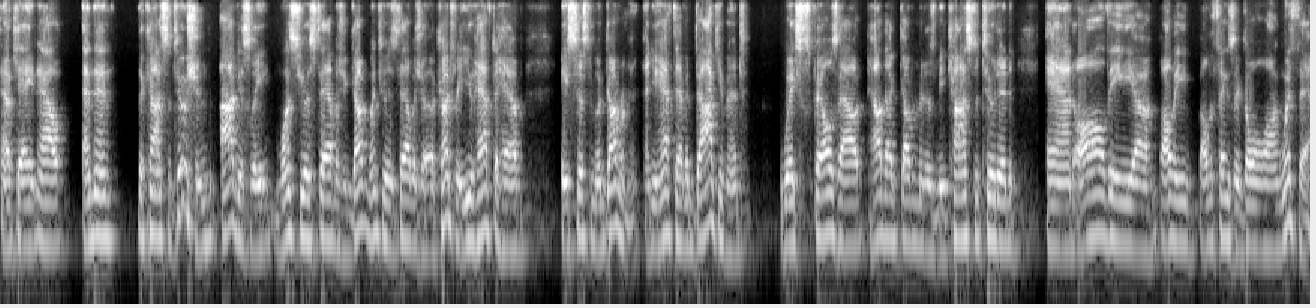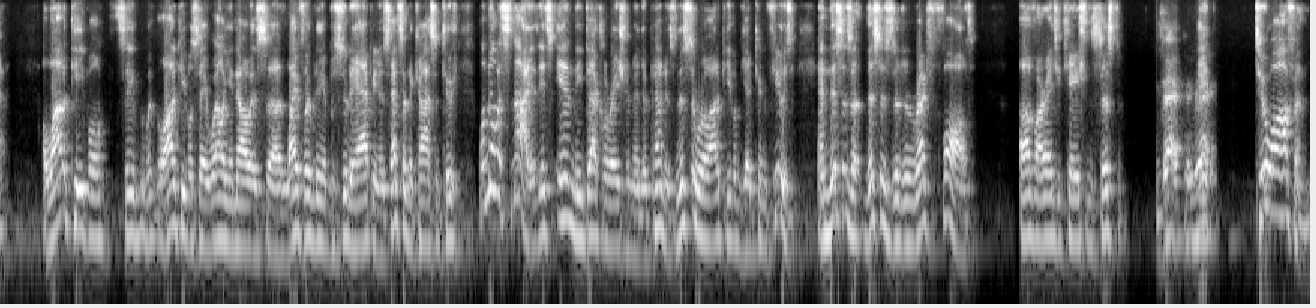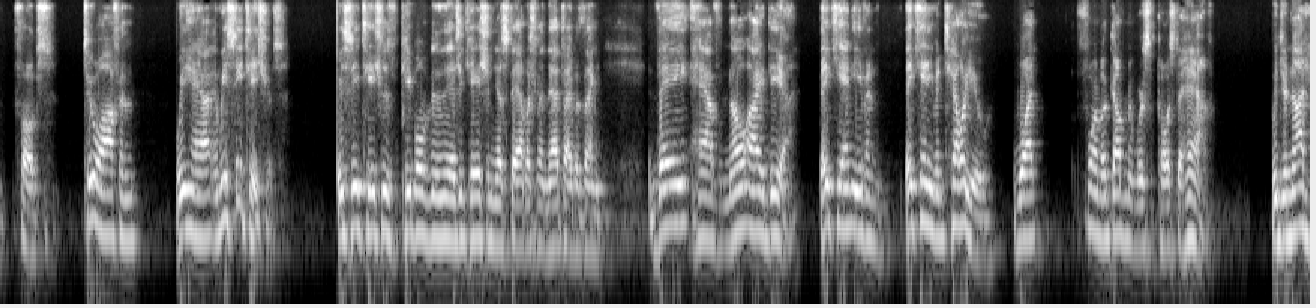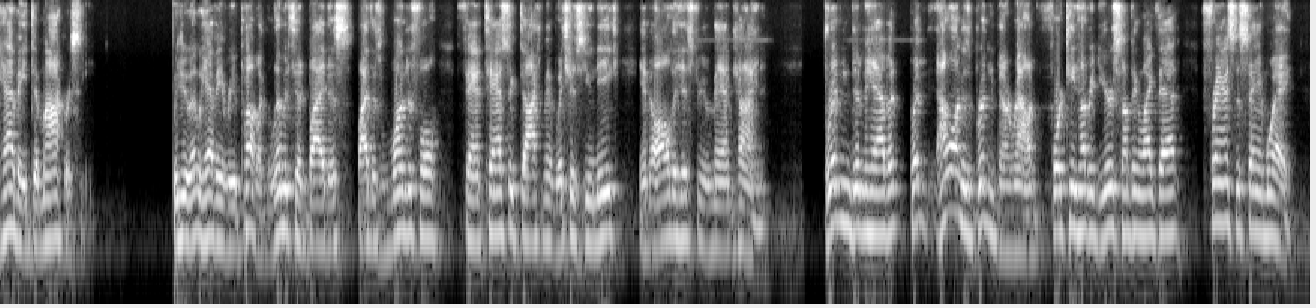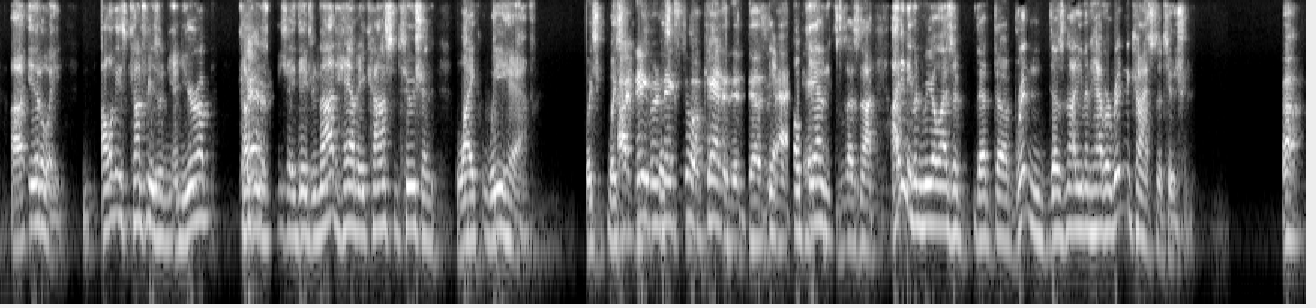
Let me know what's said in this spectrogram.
Okay, now, and then the Constitution, obviously, once you establish a government, once you establish a country, you have to have a system of government, and you have to have a document which spells out how that government is to be constituted and all the uh, all the all the things that go along with that. A lot of people see. A lot of people say, "Well, you know, it's uh, life, liberty, and pursuit of happiness. That's in the Constitution." Well, no, it's not. It's in the Declaration of Independence, and this is where a lot of people get confused. And this is a this is the direct fault of our education system. Exactly right. And too often, folks, too often we have, and we see teachers. We see teachers, people in the education establishment, that type of thing. They have no idea. They can't even they can't even tell you what form of government we're supposed to have. We do not have a democracy. We do we have a republic limited by this by this wonderful, fantastic document, which is unique in all the history of mankind. Britain didn't have it. Britain, how long has Britain been around? 1400 years, something like that. France, the same way. Uh, Italy. All these countries in, in Europe, countries, yeah. they do not have a constitution like we have. Which, which our neighbor which, next door, Canada, does yeah, not. Oh, Canada does not. I didn't even realize that that uh, Britain does not even have a written constitution. Huh.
